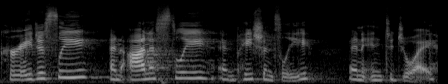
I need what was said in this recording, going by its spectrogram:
courageously and honestly and patiently and into joy.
